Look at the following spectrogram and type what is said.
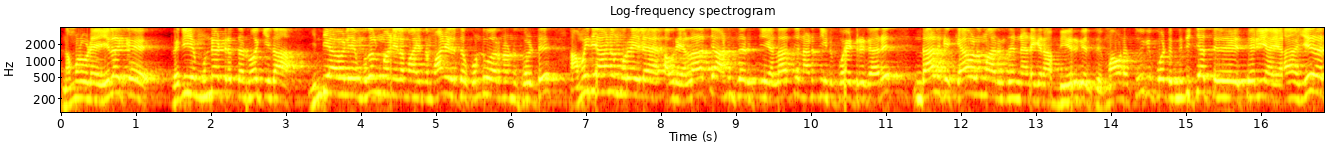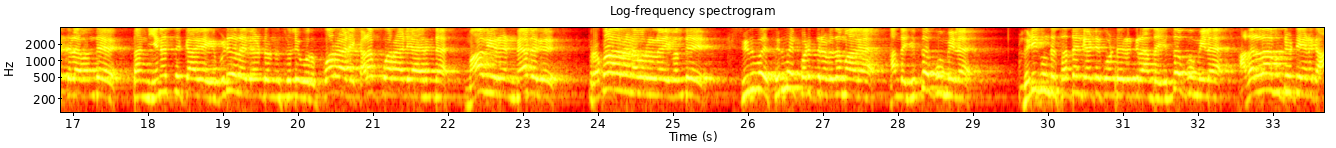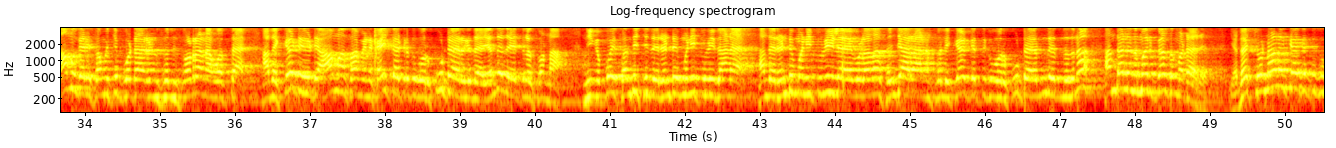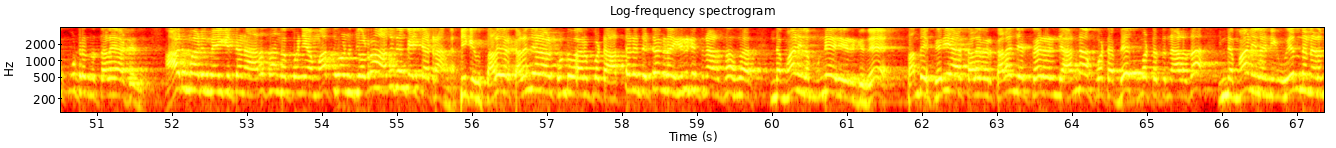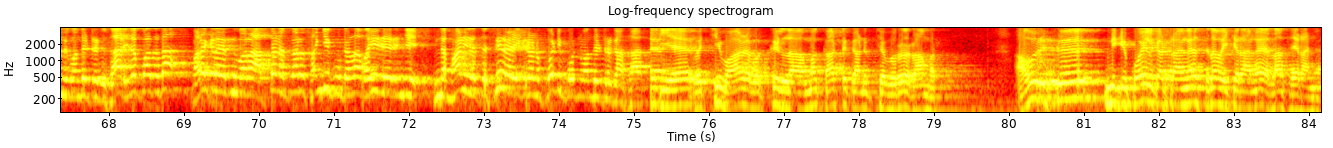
நம்மளுடைய இலக்கு பெரிய முன்னேற்றத்தை நோக்கி தான் இந்தியாவிலேயே முதல் மாநிலமாக இந்த மாநிலத்தை கொண்டு வரணும்னு சொல்லிட்டு அமைதியான முறையில் அவர் எல்லாத்தையும் அனுசரித்து எல்லாத்தையும் நடத்திட்டு போயிட்டு இருக்காரு இந்த ஆளுக்கு கேவலமாக இருக்குதுன்னு நினைக்கிறேன். அப்படி இருக்குது. மாவனை தூக்கி போட்டு மிதிச்சா தெரியும் ஈழத்தில் வந்து தன் இனத்துக்காக விடுதலை வேண்டும்னு சொல்லி ஒரு போராளி களப்போராளியாக இருந்த மாவீரன் மேதகு பிரபாகரன் அவர்களை வந்து சிறுமை சிறுமைப்படுத்துற விதமாக அந்த யுத்த பூமியில வெடிகுண்டு சத்தம் கேட்டு கொண்டு இருக்கிற அந்த யுத்த பூமியில அதெல்லாம் விட்டுட்டு எனக்கு ஆமகரி சமைச்சு போட்டாருன்னு சொல்லி சொல்றேன் நான் ஒருத்தன். அதை கேட்டுக்கிட்டு ஆமா சாமின்னு கை தட்டுறதுக்கு ஒரு கூட்டம் இருக்குது. எந்த தைரியத்துல சொன்னா நீங்க போய் சந்திச்சது ரெண்டு மணி துளி தானே அந்த ரெண்டு மணி துளியில இவ்வளவு செஞ்சாரான்னு சொல்லி கேட்கறதுக்கு ஒரு கூட்டம் இருந்து இருந்ததுன்னா அந்த இந்த மாதிரி பேச மாட்டாரு. எதை சொன்னாலும் கேட்கறதுக்கு கூட்டம் இந்த தலையாட்டுது ஆடு மாடு மேய்க்கிட்டான அரசாங்க பணியா மாத்துவோம்னு சொல்றோம் அதுக்கும் கை தட்டுறாங்க. இன்னைக்கு தலைவர் கலைஞரால் கொண்டு வரப்பட்ட அத்தனை திட்டங்களும் இருக்கிறதுனால தான் சார் இந்த மாநிலம் முன்னேறி இருக்குது. தந்தை பெரியார் தலைவர் கலைஞர் பேரறிஞர் அண்ணா போட்ட பேஸ் மட்டத்தினால தான் இந்த மாநிலம் இன்னைக்கு உயர்ந்த நிலைமைக்கு வந்துட்டு இருக்கு சார் இதை பார்த்து தான் வடக்கில இருந்து வர அத்தனை பேரும் சங்கி கூட்டம்லாம் வயிறு எரிஞ்சு இந்த மாநிலத்தை சீரழிக்கணும்னு போட்டி போட்டு வந்துட்டு இருக்கான் சார் வச்சு வாழ வக்கு இல்லாம காட்டுக்கு அனுப்பிச்சவர் ராமர். அவருக்கு இன்னைக்கு கோயில் கட்டுறாங்க சிலை வைக்கிறாங்க எல்லாம் செய்கிறாங்க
